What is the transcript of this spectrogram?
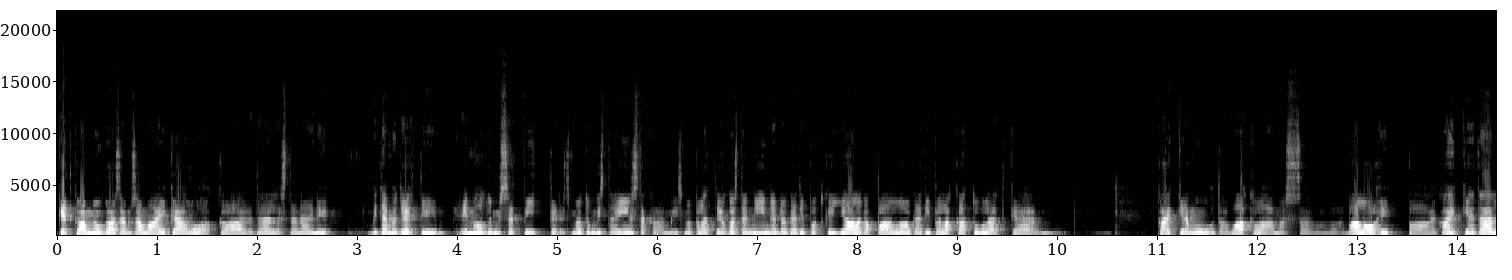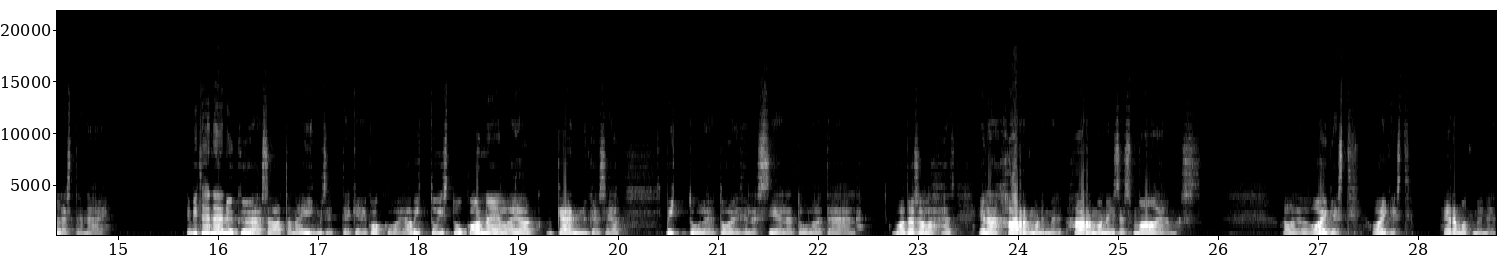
ketkä on kanssa samaa ikäluokkaa ja tällaista näin, niin mitä me tehtiin? Ei me oltu missään Twitterissä, me oltu mistään Instagramissa. Me pelattiin jokaista Nintendo, käytiin potkin jalkapalloa, käytiin pelaa katulätkää, kaikkea muuta, vaklaamassa, valohippaa ja kaikkea tällaista näin. Niin mitä nämä nykyään saatana ihmiset tekee koko ajan? Vittu istuu koneella ja kännykässä ja vittuilee toiselle siellä tulla täällä. Voitaisiin olla elää harmoni- harmonisessa maailmassa. Oikeasti, oikeasti. Hermot menee.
